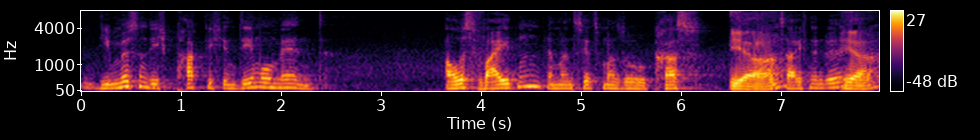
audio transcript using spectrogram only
die müssen dich praktisch in dem Moment ausweiden, wenn man es jetzt mal so krass ja. bezeichnen will, ja.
